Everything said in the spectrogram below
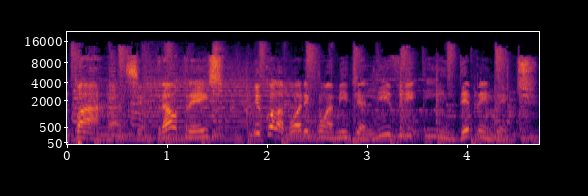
barra Central 3 e colabore com a mídia livre e independente.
